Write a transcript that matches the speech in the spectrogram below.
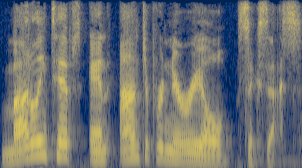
modeling tips and entrepreneurial success,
